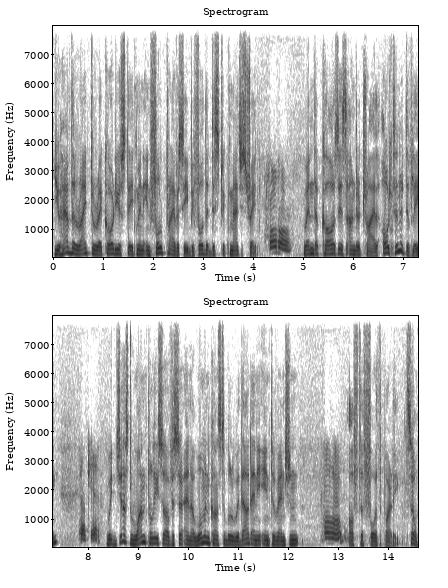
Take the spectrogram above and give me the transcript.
You have the right to record your statement in full privacy before the district magistrate hmm when the cause is under trial. Alternatively, Okay. with just one police officer and a woman constable without any intervention hmm of the fourth party. So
